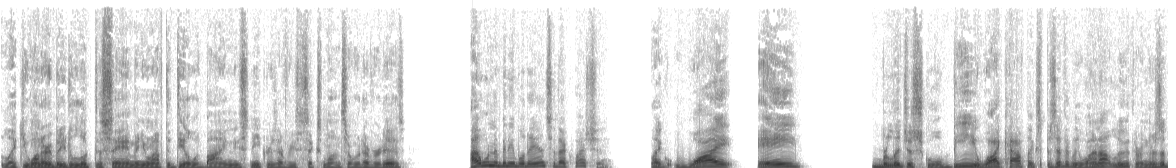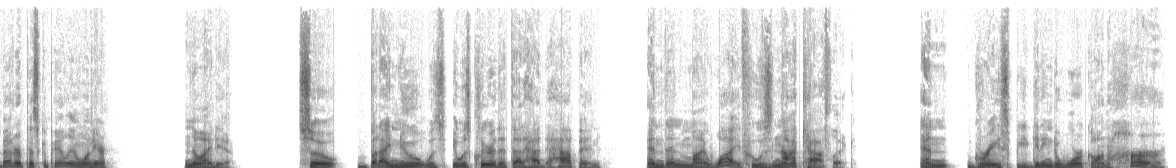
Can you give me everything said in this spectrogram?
like you want everybody to look the same and you don't have to deal with buying new sneakers every six months or whatever it is. I wouldn't have been able to answer that question. Like, why A, religious school, B, why Catholic specifically? Why not Lutheran? There's a better Episcopalian one here. No idea. So, but I knew it was, it was clear that that had to happen. And then my wife, who was not Catholic, and Grace beginning to work on her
